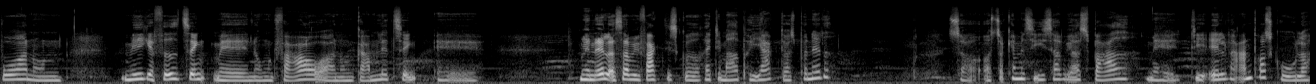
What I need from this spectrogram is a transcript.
bruger nogle mega fede ting med nogle farver og nogle gamle ting. Øh, Men ellers så vi faktisk gået rigtig meget på jagt også på nettet. Så, og så kan man sige, så har vi også sparet med de 11 andre skoler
